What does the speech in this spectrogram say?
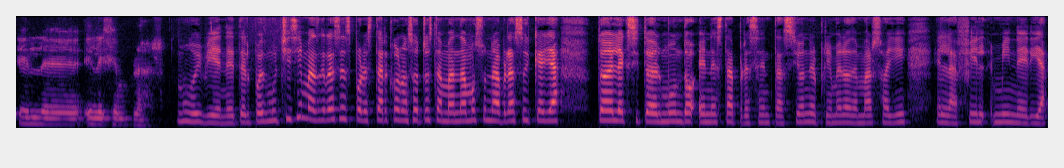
eh, el, ejemplar. Muy bien, Etel. Pues muchísimas gracias por estar con nosotros. Te mandamos un abrazo y que haya todo el éxito del mundo en esta presentación el primero de marzo allí en la FIL Minería.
